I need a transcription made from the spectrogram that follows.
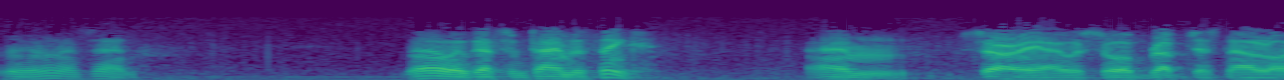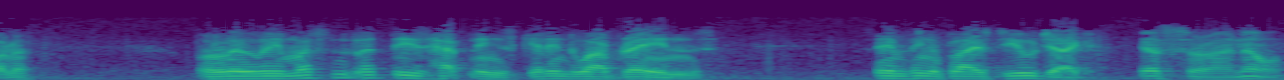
Well, that's that. Now we've got some time to think. I'm sorry I was so abrupt just now, Lorna. Only we mustn't let these happenings get into our brains. Same thing applies to you, Jack. Yes, sir, I know.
